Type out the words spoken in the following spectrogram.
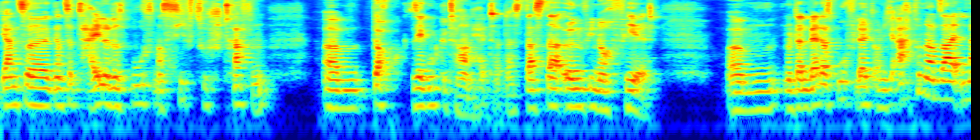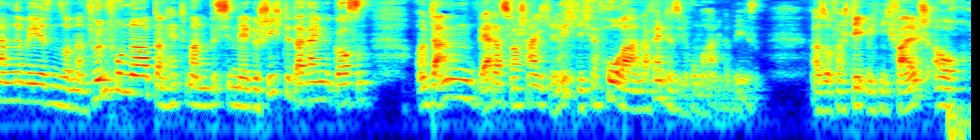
ganze, ganze Teile des Buchs massiv zu straffen, ähm, doch sehr gut getan hätte, dass das da irgendwie noch fehlt. Ähm, und dann wäre das Buch vielleicht auch nicht 800 Seiten lang gewesen, sondern 500, dann hätte man ein bisschen mehr Geschichte da reingegossen und dann wäre das wahrscheinlich ein richtig hervorragender Fantasy-Roman gewesen. Also versteht mich nicht falsch, auch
